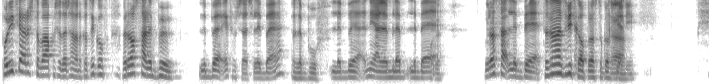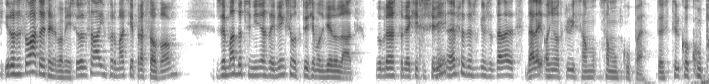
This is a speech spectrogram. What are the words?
Policja aresztowała posiadacza narkotyków Rosa Lebe. Lebe, jak to przeczytać? Lebe? Lebów. Lebe, nie, ale Lebe. Lebe. Rosa Lebe. To za nazwisko po prostu go chcieli. I rozesłała, to jest najzabawniejsze, rozesłała informację prasową, że ma do czynienia z największym odkryciem od wielu lat. Wyobrażasz sobie, jak się cieszyli? Najlepsze ze wszystkim, że dalej, dalej oni odkryli samą, samą kupę. To jest tylko kupa.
